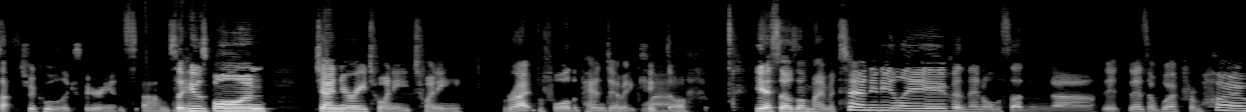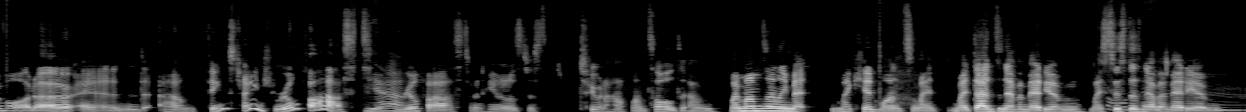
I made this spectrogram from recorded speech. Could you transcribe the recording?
such a cool experience. Um, so Yeah. he was born January 2020, right before the pandemic kicked Wow. off. Yeah, so I was on my maternity leave, and then all of a sudden, uh, it, there's a work from home order, and um, things changed real fast. Yeah. real fast when he was just two and a half months old. Um, my mum's only met my kid once, and my my dad's never met him. My sister's never met him.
